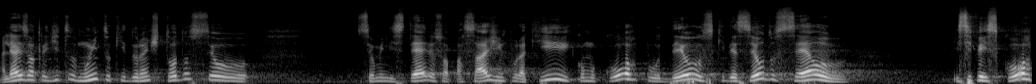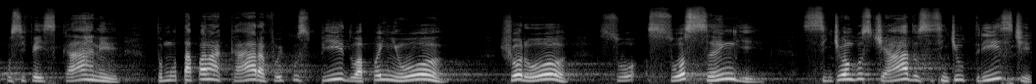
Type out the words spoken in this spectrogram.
Aliás, eu acredito muito que durante todo o seu, seu ministério, sua passagem por aqui, como corpo, Deus que desceu do céu e se fez corpo, se fez carne, tomou tapa na cara, foi cuspido, apanhou, chorou, suou, suou sangue, se sentiu angustiado, se sentiu triste,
